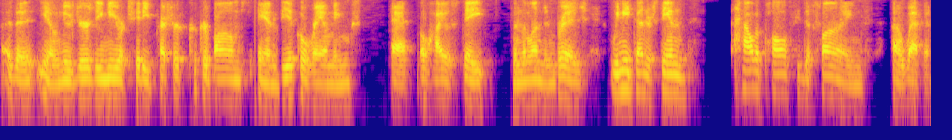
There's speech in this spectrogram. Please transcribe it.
the you know New Jersey, New York City pressure cooker bombs, and vehicle rammings at Ohio State and the London Bridge, we need to understand how the policy defines a weapon.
